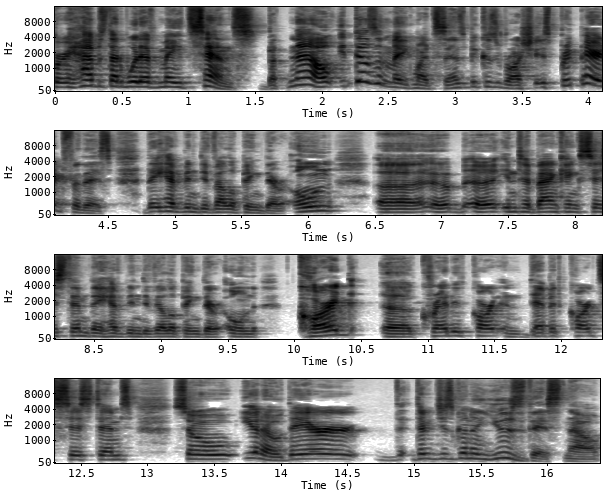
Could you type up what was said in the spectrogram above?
perhaps that would have made sense. But now it doesn't make much sense because Russia is prepared for this. They have been developing their own uh, uh, uh interbanking system. They have been developing their own card, uh, credit card, and debit card systems. So you know they're they're just going to use this now.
